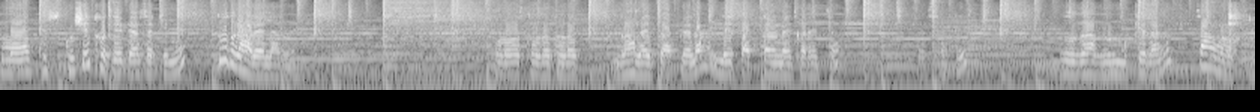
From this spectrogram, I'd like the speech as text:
मऊ खुसखुशीत होते त्यासाठी मी दूध घालायला लागले थोडं थोडं थोडं घालायचं आपल्याला. लय पातळ नाही करायचं. त्यासाठी दूध घालून केलं ना चांगलं होतं.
